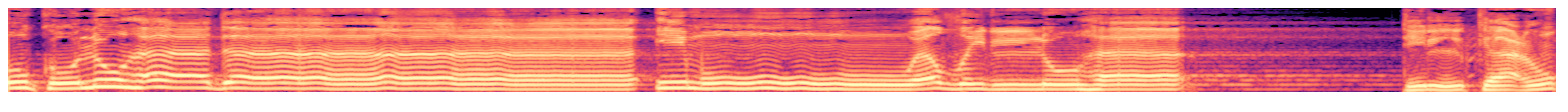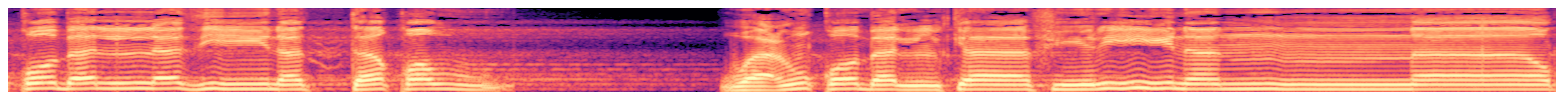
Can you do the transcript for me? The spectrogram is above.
أكلها دائم وظلها. تلك عقبى الذين اتقوا وعقبى الكافرين النار.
